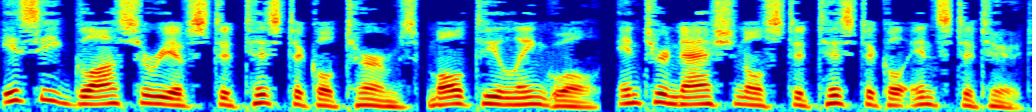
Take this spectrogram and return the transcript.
ISI Glossary of Statistical Terms Multilingual, International Statistical Institute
